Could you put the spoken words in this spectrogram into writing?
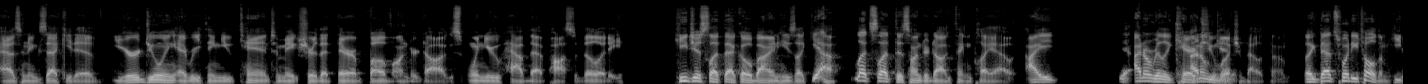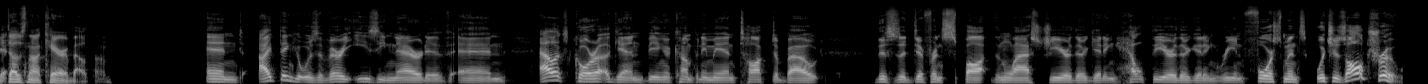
as an executive, you're doing everything you can to make sure that they're above underdogs when you have that possibility. He just let that go by and he's like, "Yeah, let's let this underdog thing play out." I yeah, I don't really care don't too much about them. Like that's what he told them. He yeah. does not care about them. And I think it was a very easy narrative and Alex Cora again, being a company man, talked about this is a different spot than last year. They're getting healthier, they're getting reinforcements, which is all true.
